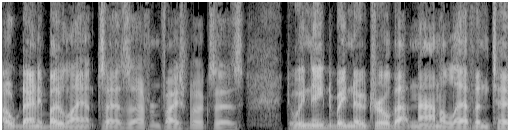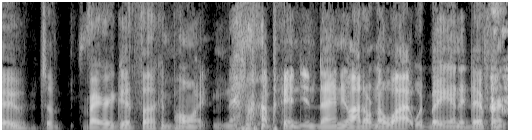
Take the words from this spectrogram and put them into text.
old Danny Boulant says uh, from Facebook says, "Do we need to be neutral about 9/11 too?" It's a very good fucking point, in my opinion, Daniel. I don't know why it would be any different,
